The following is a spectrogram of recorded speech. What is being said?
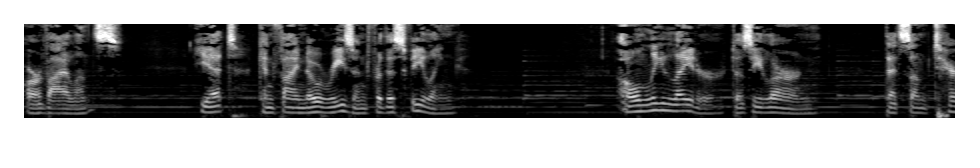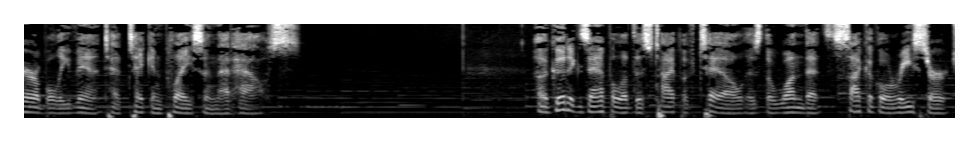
or violence, yet can find no reason for this feeling. Only later does he learn that some terrible event had taken place in that house. A good example of this type of tale is the one that psychical research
